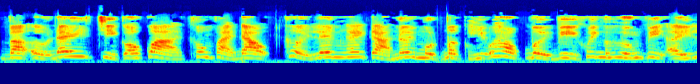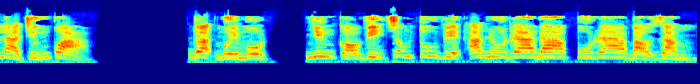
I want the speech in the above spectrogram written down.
Và ở đây chỉ có quả, không phải đạo, khởi lên ngay cả nơi một bậc hữu học bởi vì khuynh hướng vị ấy là chứng quả. Đoạn 11 Nhưng có vị trong tu viện Anuradhapura bảo rằng,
